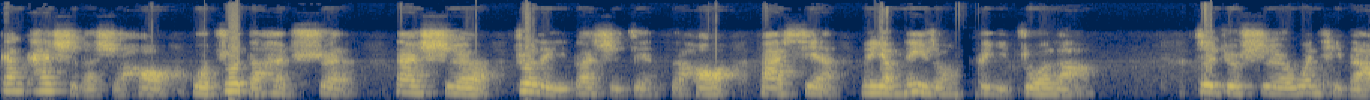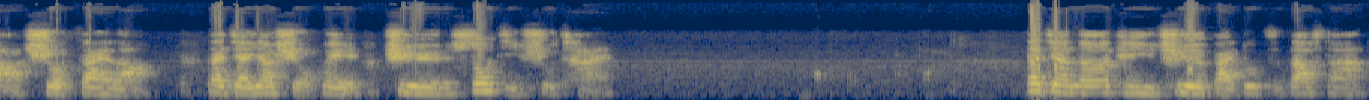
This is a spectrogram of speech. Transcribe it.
刚开始的时候我做得很顺，但是做了一段时间之后，发现没有内容可以做了，这就是问题的所在了。大家要学会去收集素材。大家呢可以去百度知道上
